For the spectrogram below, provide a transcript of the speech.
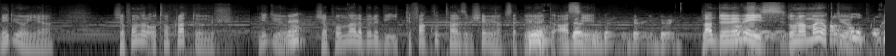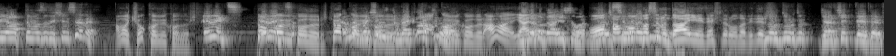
ne diyorsun ya? Japonlar otokrat dönmüş. Ne diyorsun? Ne? Japonlarla böyle bir ittifaklık tarzı bir şey mi yapsak? Böyle Yok. Asya'yı... Dövelim, dövelim, dövelim. Lan dövemeyiz. Donanma yok diyor. Kafamı kokuya attığımızı düşünsene. Ama çok komik olur. Evet. Çok evet. komik olur. Çok Hem komik olur. Çok komik olur. Ama Yani daha iyisi var. o atom Simülatör bombasının daha iyi hedefleri olabilir. Dur dur dur. Gerçek bir hedef.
